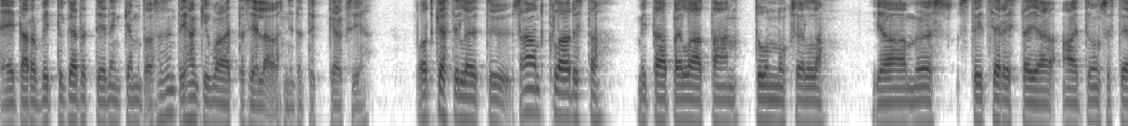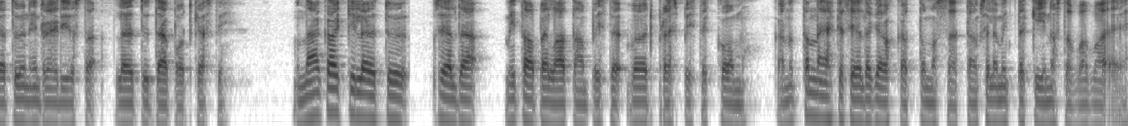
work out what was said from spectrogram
Ei tarvitse tykätä tietenkään, mutta on se nyt ihan kiva, että siellä olisi niitä tykkäyksiä. Podcasti löytyy SoundCloudista, mitä pelataan tunnuksella. Ja myös Stitcheristä ja iTunesista ja TuneIn Radiosta löytyy tämä podcasti. Mutta nämä kaikki löytyy sieltä mitapelataan.wordpress.com. Kannattaa ne ehkä sieltä käydä katsomassa, että onko siellä mitään kiinnostavaa vai ei.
